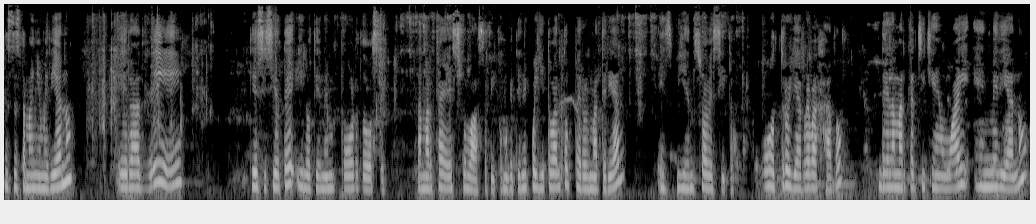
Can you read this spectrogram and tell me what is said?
Este es tamaño mediano. Era de 17 y lo tienen por 12. La marca es Philosophy, como que tiene cuellito alto, pero el material es bien suavecito. Otro ya rebajado de la marca GKNY en mediano.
